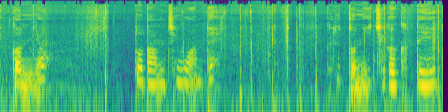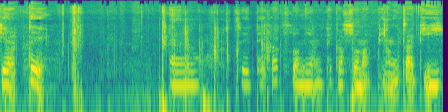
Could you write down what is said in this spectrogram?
했거든요. 또 남친구한테 그랬더니 제가 그때 얘기할 때 대각선이랑 대각선 앞이랑 짝이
